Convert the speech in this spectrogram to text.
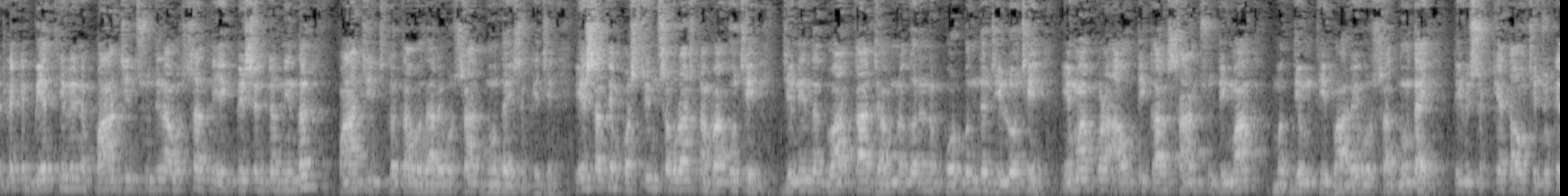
એટલે કે બેથી લઈને પાંચ ઇંચ સુધીના વરસાદને એક બે સેન્ટરની અંદર પાંચ ઇંચ કરતા વધારે વરસાદ નોંધાઈ શકે છે. એ સાથે પશ્ચિમ સૌરાષ્ટ્રના ભાગો છે, જેની અંદર દ્વારકા, જામનગર અને પોરબંદર જિલ્લો છે, એમાં પણ આવતીકાલ સાંજ સુધીમાં મધ્યમથી ભારે વરસાદ નોંધાય તેવી શક્યતાઓ છે. જોકે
